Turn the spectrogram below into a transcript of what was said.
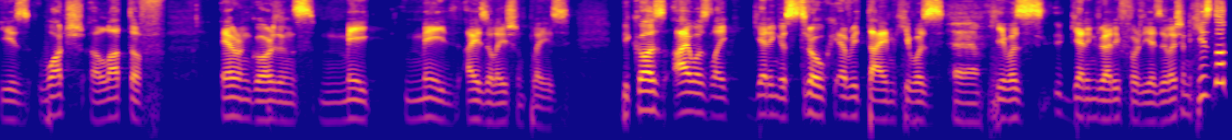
is watch a lot of Aaron Gordon's make made isolation plays. Because I was like getting a stroke every time he was Yeah. he was getting ready for the isolation. He's not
